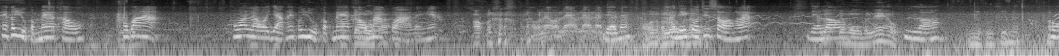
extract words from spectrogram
ให้เขาอยู่กับแม่เขาเพราะว่า เพราะว่าเราอยากให้เขาอยู่กับแม่เขามากกว่าอะไรเงี้ยออกเอาแล้วเอาแล้วเอาแล้วเอาแล้วเดี๋ยวนะโอ้ยเอาเริ่มอันนี้แล้วตัวที่สองละเดี๋ยวเราจมูกมันแล้วเหรอ เดี๋ยวดูสินะโอ้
